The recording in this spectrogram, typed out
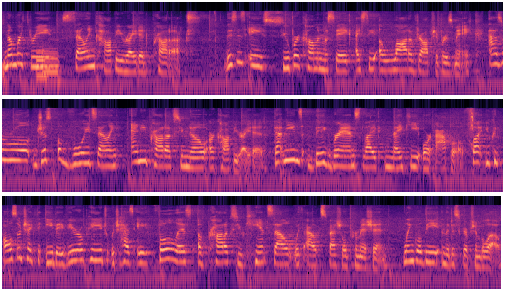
Number three, mm. selling copyrighted products. This is a super common mistake I see a lot of dropshippers make. As a rule, just avoid selling any products you know are copyrighted. That means big brands like Nike or Apple. But you can also check the eBay Vero page, which has a full list of products you can't sell without special permission. Link will be in the description below.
